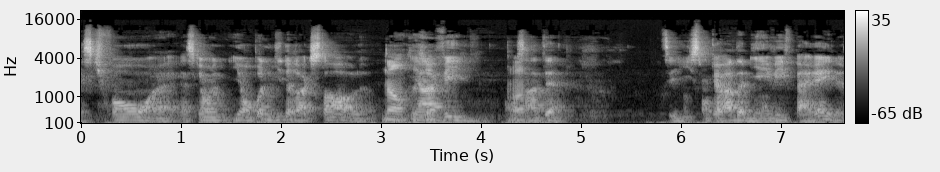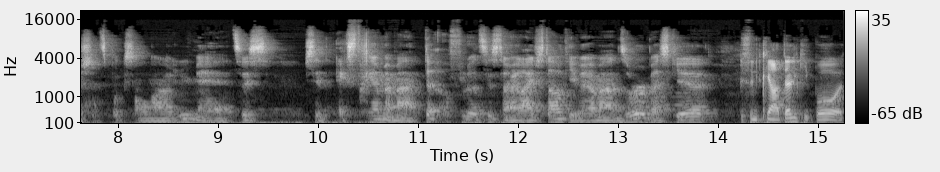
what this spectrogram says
est-ce qu'ils font, euh, est-ce qu'ils ont, ils ont pas une vie de rockstar, là? Non, Ils en ça. vivent, on Ouais. s'entend. T'sais, ils sont capables de bien vivre pareil, là. je dis pas qu'ils sont dans la rue, mais c'est extrêmement tough. là. C'est un lifestyle qui est vraiment dur parce que C'est une clientèle qui est pas.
